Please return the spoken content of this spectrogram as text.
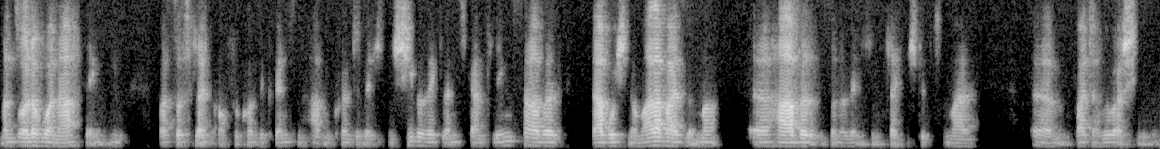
man soll darüber nachdenken, was das vielleicht auch für Konsequenzen haben könnte, wenn ich den Schieberegler nicht ganz links habe, da wo ich normalerweise immer äh, habe, sondern wenn ich ihn vielleicht ein Stückchen mal ähm, weiter rüberschiebe.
